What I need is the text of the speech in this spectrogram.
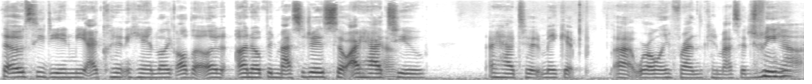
The OCD in me, I couldn't handle like all the un- unopened messages, so I had Yeah. to. I had to make it uh, where only friends can message me. yeah.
